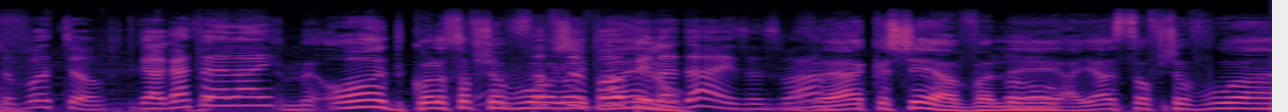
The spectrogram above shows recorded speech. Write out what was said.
שבוע טוב. התגעגעת אליי? מאוד, כל הסוף שבוע לא התראינו. סוף שבוע בלעדיי, זה זוועה. זה היה קשה, אבל uh, היה סוף שבוע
